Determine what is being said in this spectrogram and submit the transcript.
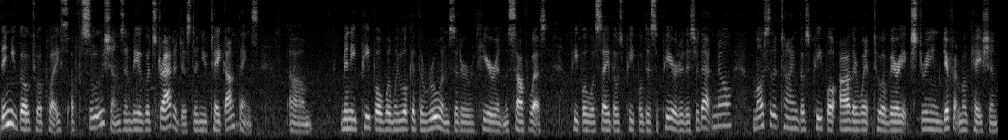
then you go to a place of solutions and be a good strategist and you take on things um, many people, when we look at the ruins that are here in the southwest, people will say those people disappeared or this or that. No, most of the time, those people either went to a very extreme, different location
